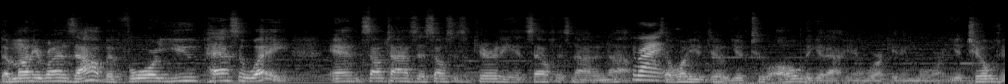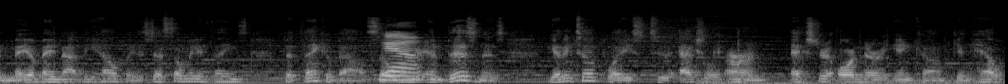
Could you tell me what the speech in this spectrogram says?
the money runs out before you pass away. And sometimes the Social Security itself is not enough. Right. So what do you do? You're too old to get out here and work anymore. Your children may or may not be helping. It's just so many things to think about. So yeah. when you're in business, getting to a place to actually earn extraordinary income can help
